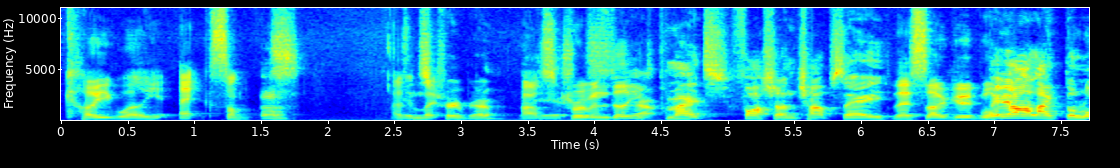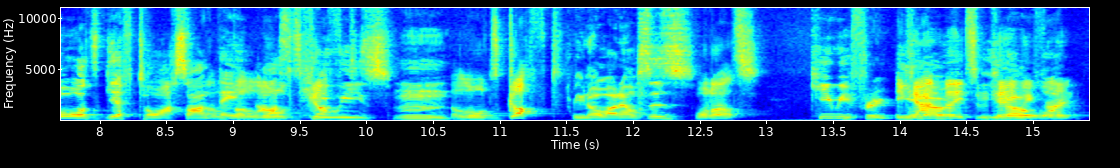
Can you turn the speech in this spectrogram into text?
Kiwi accents. As in, It's like, true, bro. That's true indeed. Yeah. Mate, fashion and Chops, eh? They're so good. What, They are like the Lord's gift to us, aren't The- they? the Us Lord's gift. Kiwis. Mm. the Lord's gift. You know what else is? What else? Kiwi fruit. You You, can't know, beat some you know kiwi what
